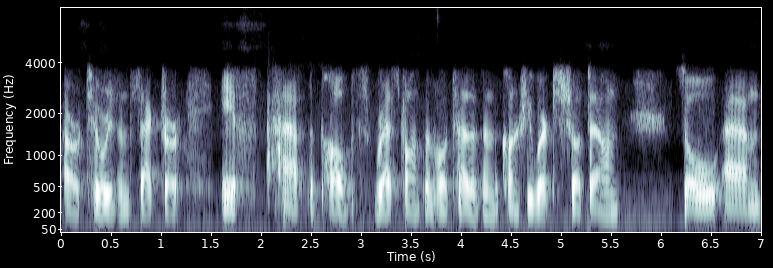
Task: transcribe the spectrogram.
our tourism sector if half the pubs, restaurants, and hotels in the country were to shut down? So um,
